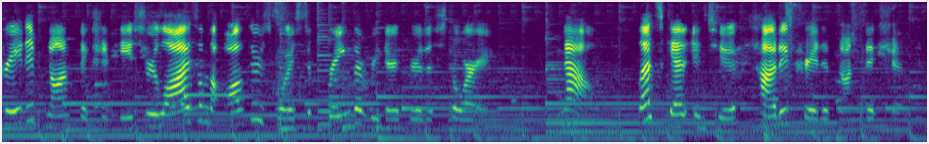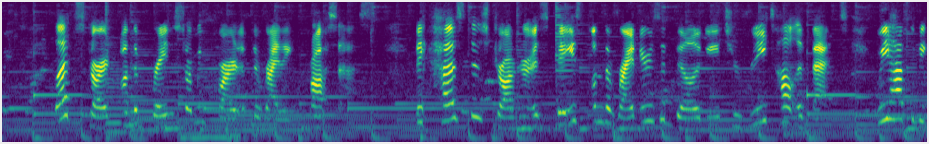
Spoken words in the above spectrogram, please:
creative nonfiction piece relies on the author's voice to bring the reader through the story. Now, let's get into how to creative nonfiction. Let's start on the brainstorming part of the writing process. Because this genre is based on the writer's ability to retell events, we have to be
